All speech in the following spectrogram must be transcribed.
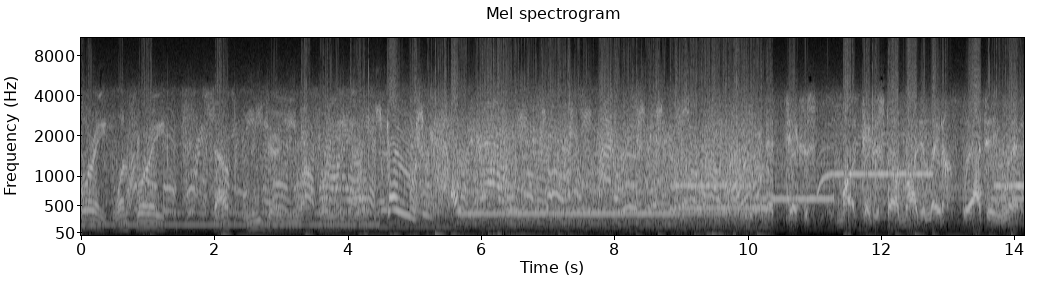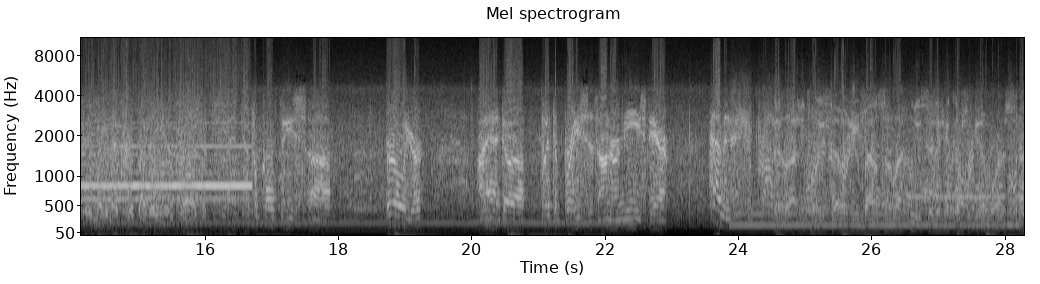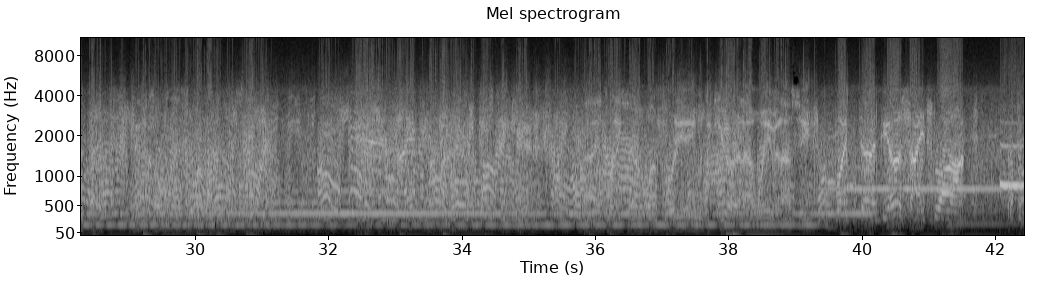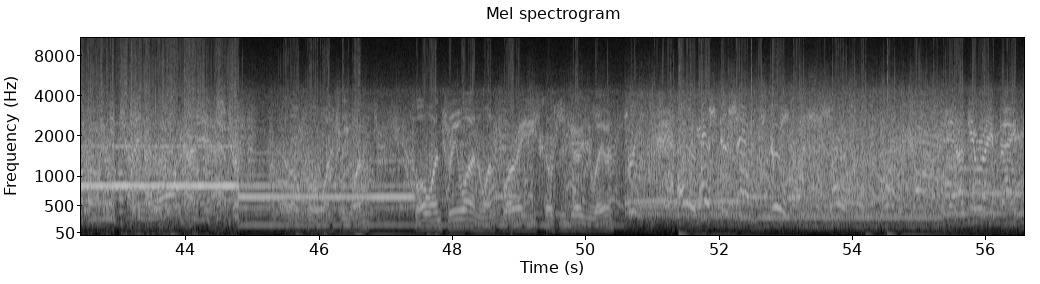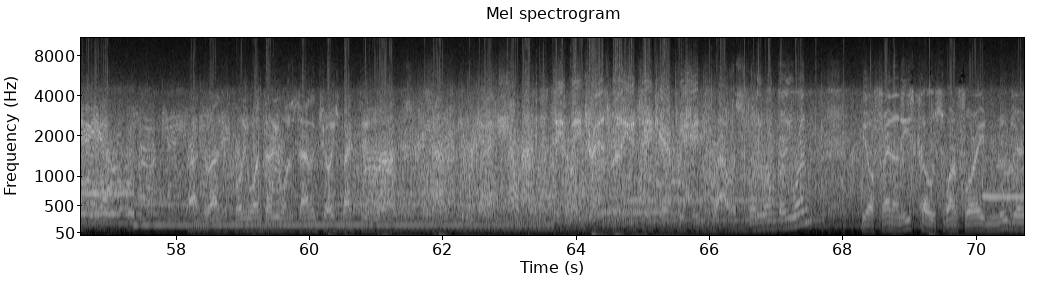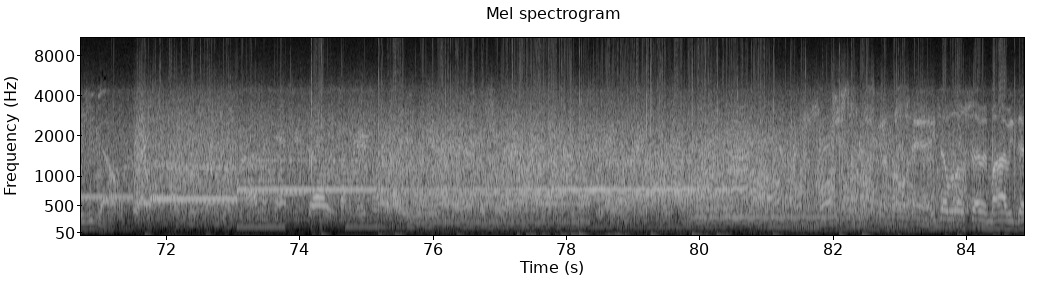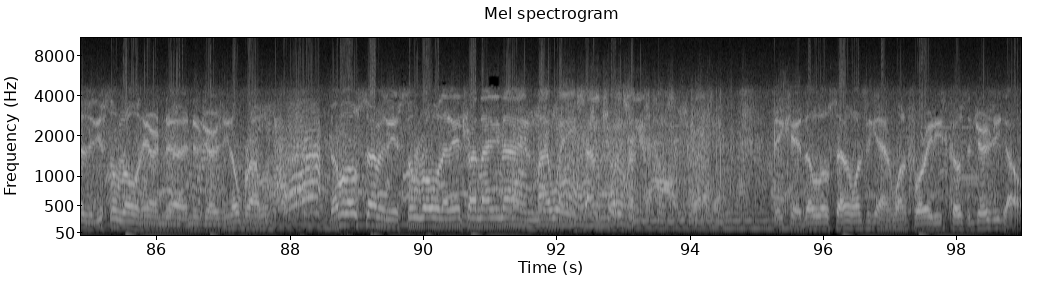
148, 148, South New Jersey, 148. That modulator. Well, I tell you what, they're making that trip out there in Georgia. had difficulties uh, earlier. I had to uh, put the braces on her knees there. Having extra Yeah, problems. Roger 27, you bouncing around, you said the hiccups are getting worse. Nine 27, 148 with the cure, and I'm waving, I see. But uh, the other side's locked. back to uh, the main transmitter. You take care. Appreciate the flowers. 4131, your friend on East Coast, 148 New Jersey, Gal. Oh seven Mojave Desert. You're still rolling here in uh, New Jersey, no problem. 007, you're still rolling at Antron 99, my way, silent choice on East Coast. Take care, 007 once again, 148 East Coast of Jersey, go.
